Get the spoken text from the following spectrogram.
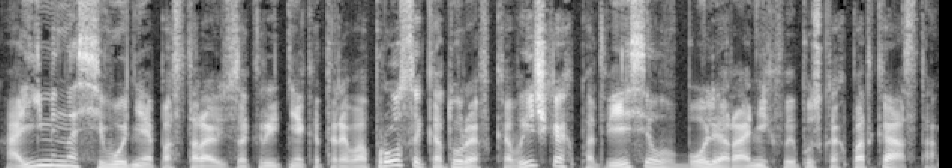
А именно, сегодня я постараюсь закрыть некоторые вопросы, которые в кавычках подвесил в более ранних выпусках подкаста.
